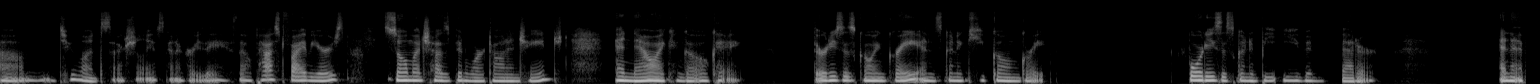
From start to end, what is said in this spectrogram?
um two months actually it's kind of crazy so past five years so much has been worked on and changed and now i can go okay 30s is going great and it's going to keep going great 40s is going to be even better and if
